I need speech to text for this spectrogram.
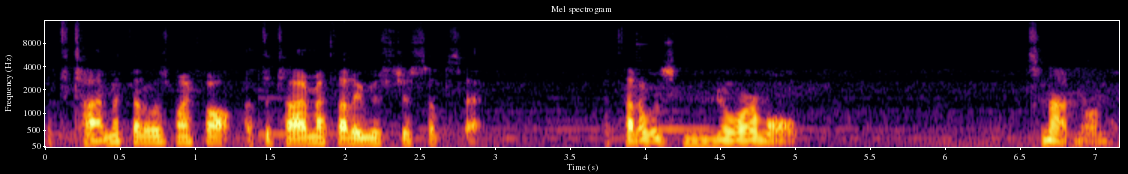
At the time I thought it was my fault. At the time I thought he was just upset. I thought it was normal. It's not normal.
